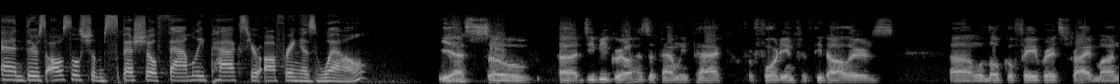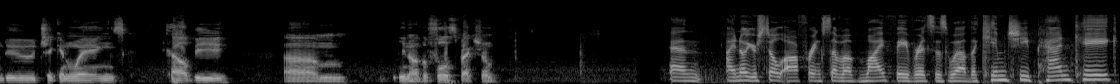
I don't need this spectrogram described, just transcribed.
And there's also some special family packs you're offering as well. Yes. So uh, DB Grill has a family pack for 40 and $50 uh, with local favorites, fried mandu, chicken wings, kalbi, um, you know, the full spectrum. And I know you're still offering some of my favorites as well, the kimchi pancake,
